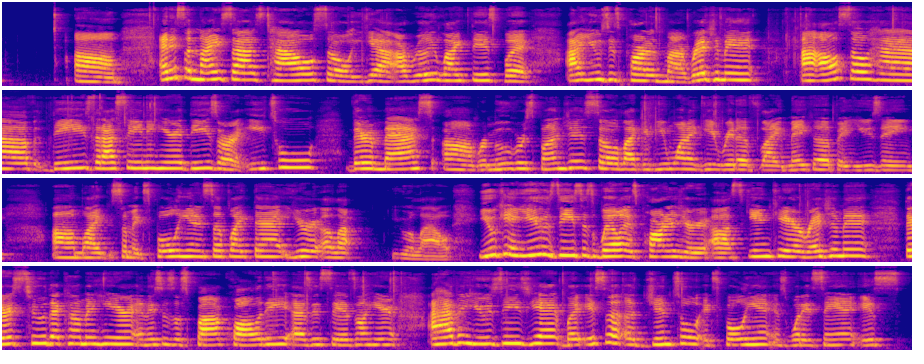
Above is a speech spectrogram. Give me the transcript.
Um, and it's a nice size towel, so yeah, I really like this. But I use this part of my regimen. I also have these that I've seen in here. These are E-Tool. They're mass um, remover sponges. So like if you want to get rid of like makeup and using um, like some exfoliant and stuff like that, you're allowed you allowed. You can use these as well as part of your uh, skincare regimen. There's two that come in here, and this is a spa quality, as it says on here. I haven't used these yet, but it's a, a gentle exfoliant is what it's saying. It's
